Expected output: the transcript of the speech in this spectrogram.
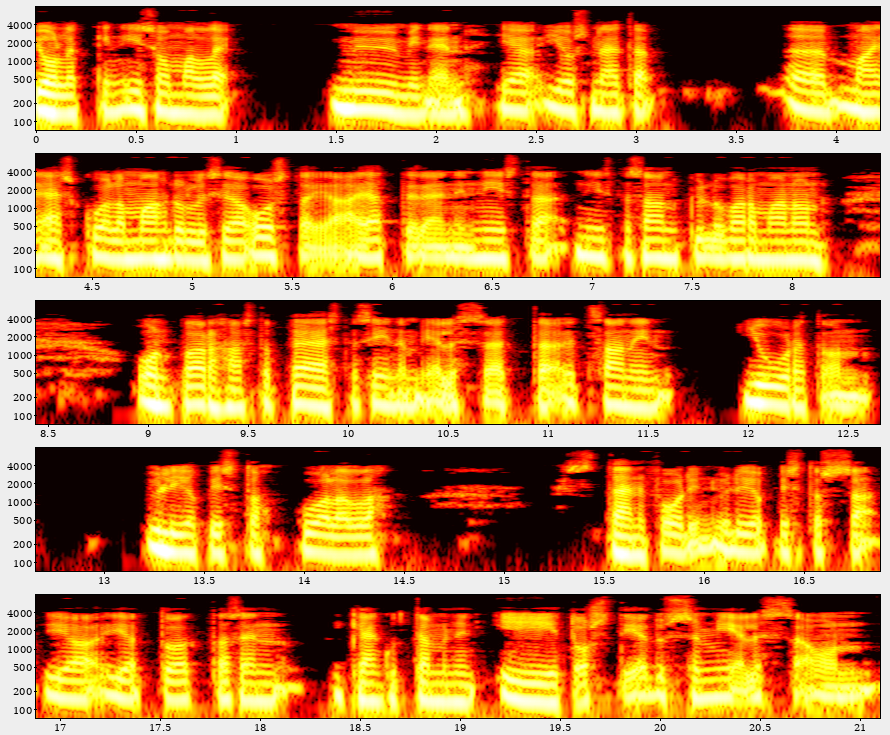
jollekin isommalle myyminen. Ja jos näitä MySQL mahdollisia ostajia ajattelee, niin niistä, niistä Sun kyllä varmaan on, on parhaasta päästä siinä mielessä, että, että Sunin juuret on yliopistopuolella Stanfordin yliopistossa ja, ja tuota, sen ikään kuin tämmöinen eetos tietyssä mielessä on,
